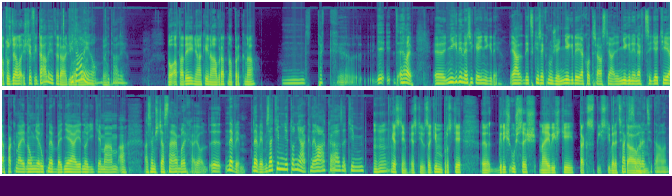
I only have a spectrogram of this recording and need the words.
A to jsi dělala ještě v Itálii teda? Divadlo, v Itálii, no, jo. v Itálii. No a tady nějaký návrat na prkna? Mm, tak, je, hele, e, nikdy neříkej nikdy. Já vždycky řeknu, že nikdy, jako třeba stěně, nikdy nechci děti a pak najednou mě rupne v bedně a jedno dítě mám a, a jsem šťastná jak blecha, jo. E, nevím, nevím. Zatím mě to nějak neláká, zatím... Mm-hmm, jasně, jasně. Zatím prostě, když už seš na jevišti, tak spíš s tím recitálem. Tak s tím recitálem.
